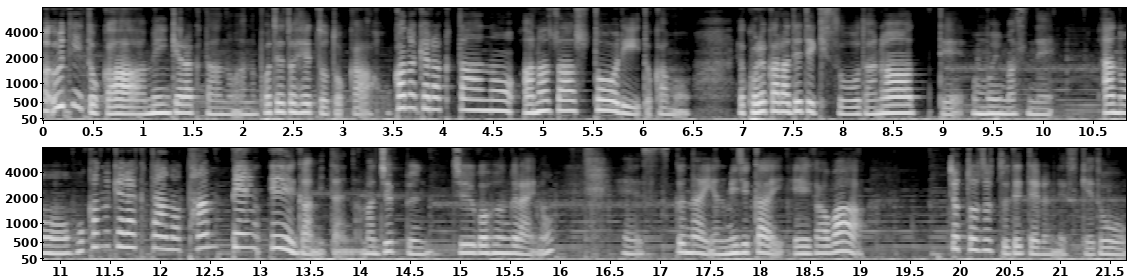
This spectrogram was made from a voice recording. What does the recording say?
まあ、ウディとかメインキャラクターのあのポテトヘッドとか他のキャラクターのアナザーストーリーとかもこれから出てきそうだなって思いますね。あの他のキャラクターの短編映画みたいな、まあ、10分15分ぐらいの、えー、少ないあの短い映画はちょっとずつ出てるんですけど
